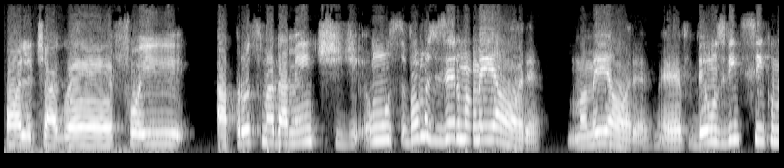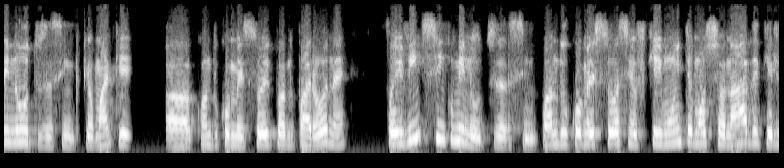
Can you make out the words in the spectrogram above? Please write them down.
Olha, Tiago, é, foi aproximadamente de uns, vamos dizer, uma meia hora. Uma meia hora. É, deu uns 25 minutos, assim, porque eu marquei uh, quando começou e quando parou, né? Foi 25 minutos, assim. Quando começou, assim, eu fiquei muito emocionada, que ele,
